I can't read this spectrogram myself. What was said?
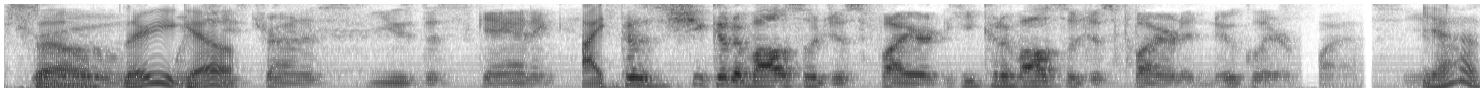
So there you when go. She's trying to use the scanning. I- Because she could have also just fired. He could have also just fired at nuclear plants. you know? Yeah,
